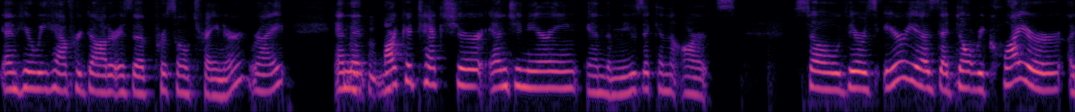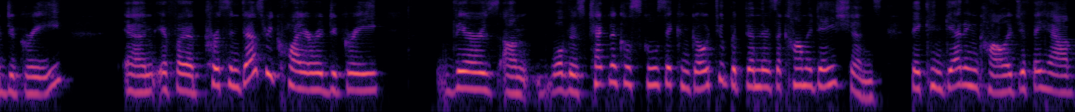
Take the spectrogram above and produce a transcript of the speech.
and here we have her daughter as a personal trainer, right? And then mm-hmm. architecture, engineering, and the music and the arts. So there's areas that don't require a degree. And if a person does require a degree, there's um, well there's technical schools they can go to but then there's accommodations they can get in college if they have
